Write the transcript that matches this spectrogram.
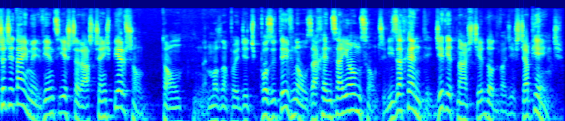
Przeczytajmy więc jeszcze raz część pierwszą, tą można powiedzieć pozytywną, zachęcającą, czyli zachęty 19 do 25.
